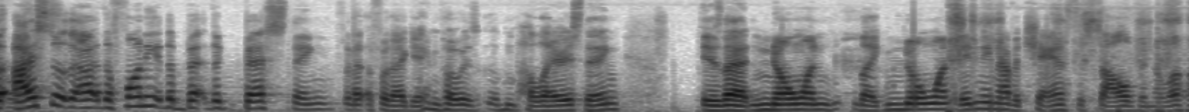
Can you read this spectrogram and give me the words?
the. I still the, the funny the be, the best thing for that for that game though is the hilarious thing is that no one like no one they didn't even have a chance to solve vanilla.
